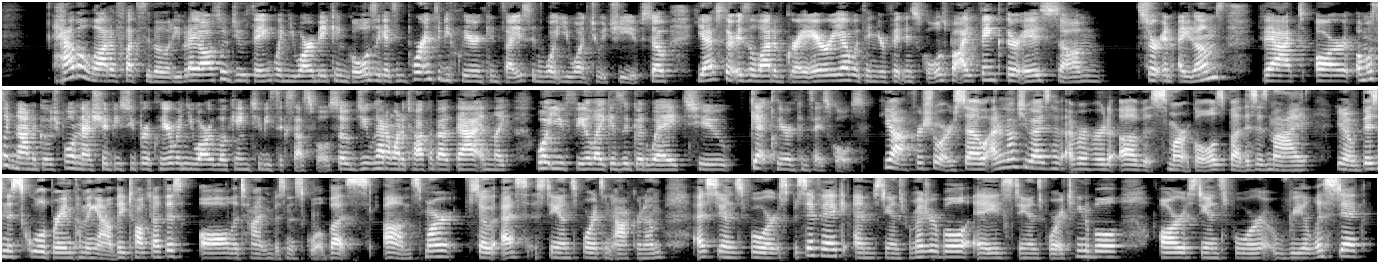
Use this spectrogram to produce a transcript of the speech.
have a lot of flexibility. But I also do think when you are making goals, like it's important to be clear and concise in what you want to achieve. So yes, there is a lot of gray area within your fitness goals, but I think there is some certain items that are almost like non-negotiable and that should be super clear when you are looking to be successful. So do you kind of want to talk about that and like what you feel like is a good way to get clear and concise goals? Yeah, for sure. So I don't know if you guys have ever heard of SMART goals, but this is my, you know, business school brain coming out. They talked about this all the time in business school, but um, SMART, so S stands for, it's an acronym. S stands for specific, M stands for measurable, A stands for attainable, R stands for realistic,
